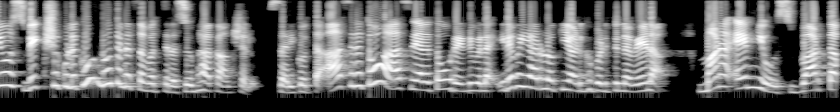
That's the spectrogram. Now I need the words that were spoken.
న్యూస్ వీక్షకులకు నూతన సంవత్సర శుభాకాంక్షలు. సరికొత్త ఆశలతో ఆశయాలతో రెండు వేల ఇరవై ఆరులోకి అడుగు పెడుతున్న వేళ మన ఎం న్యూస్ వార్తా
